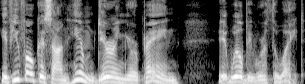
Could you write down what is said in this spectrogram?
If you focus on Him during your pain, it will be worth the wait.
